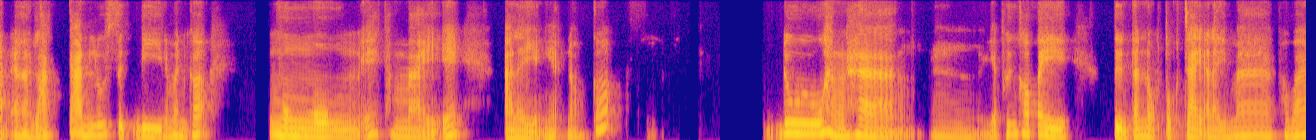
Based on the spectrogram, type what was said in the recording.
ติอ่ารักกันรู้สึกดีนะมันก็ งงงเอ๊ะทำไม เอ๊ะ อะไรอย่างเงี้ยเนาะก็ ดูห่างๆออย่าเพิ่งเข้าไปตื่นตระหนกตกใจอะไรมาก เพราะว่า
